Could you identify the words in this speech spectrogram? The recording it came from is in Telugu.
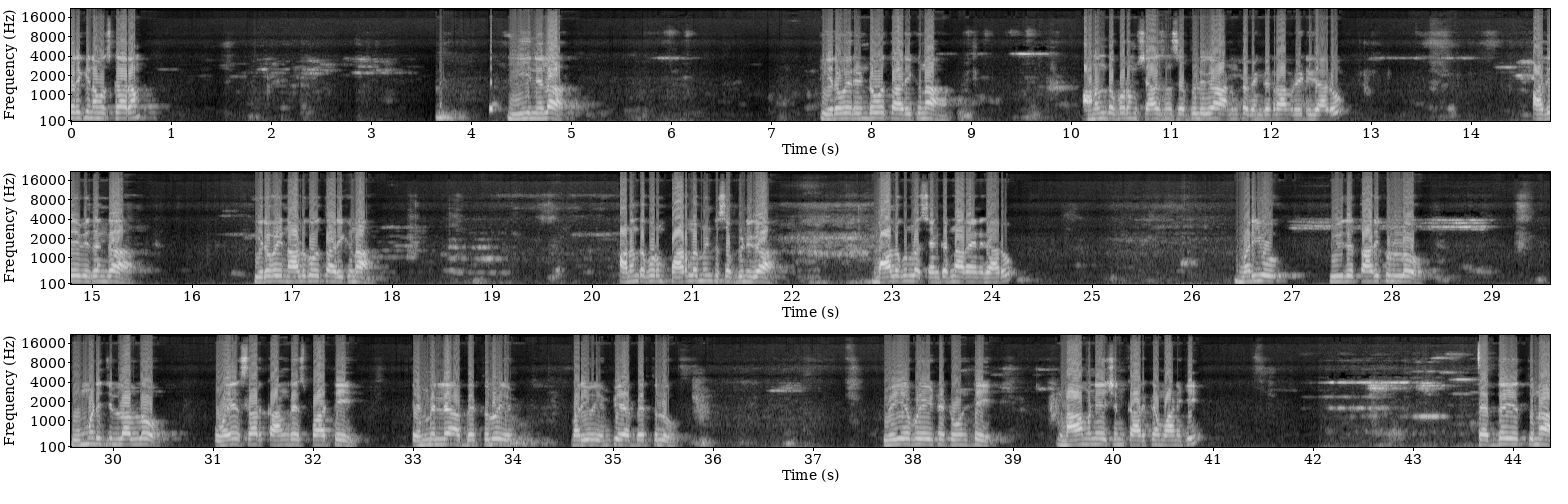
అందరికీ నమస్కారం. ఈ నెల ఇరవై రెండవ తారీఖున అనంతపురం శాసనసభ్యులుగా అనంత వెంకటరామరెడ్డి గారు అదేవిధంగా ఇరవై నాలుగవ తారీఖున అనంతపురం పార్లమెంటు సభ్యునిగా మాలగుండ్ల శంకరనారాయణ గారు మరియు వివిధ తారీఖుల్లో ఉమ్మడి జిల్లాల్లో వైఎస్ఆర్ కాంగ్రెస్ పార్టీ ఎమ్మెల్యే అభ్యర్థులు ఎం- మరియు ఎంపీ అభ్యర్థులు వేయబోయేటటువంటి నామినేషన్ కార్యక్రమానికి పెద్ద ఎత్తున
